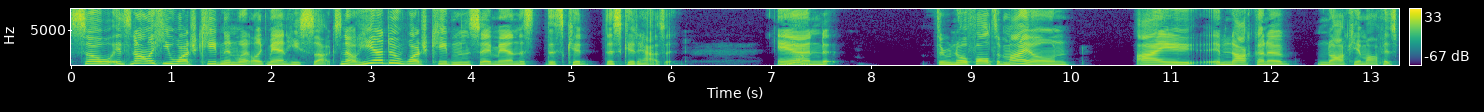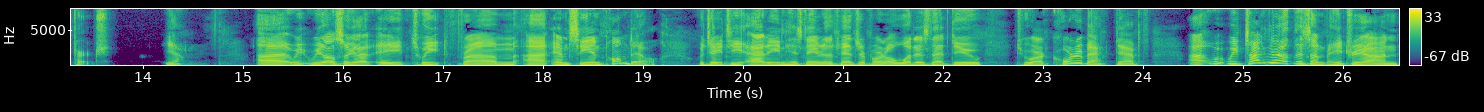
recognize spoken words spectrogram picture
So it's not like he watched Kedon and went like, "Man, he sucks." No, he had to watch Kedon and say, "Man, this this kid this kid has it." And through no fault of my own, I am not gonna knock him off his perch. Yeah. Uh, we, we also got a tweet from uh, MC in Palmdale with JT adding his name to the transfer portal. What does that do to our quarterback depth? Uh, we, we talked about this on Patreon.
